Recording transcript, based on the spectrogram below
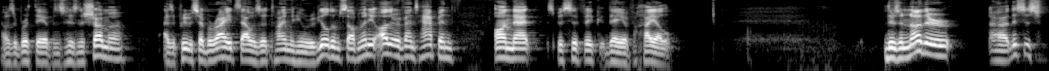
that was the birthday of his, his neshama. As the previous Rebbe writes, that was a time when he revealed himself. Many other events happened on that specific day of Chayel. There's another, uh, this is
